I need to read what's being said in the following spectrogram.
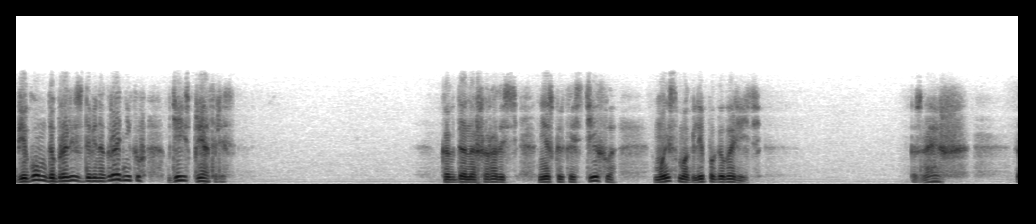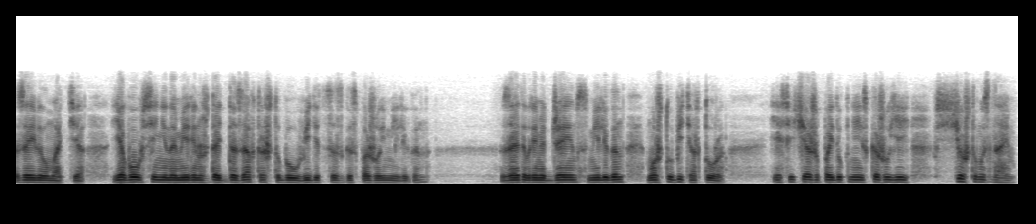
бегом добрались до виноградников, где и спрятались. Когда наша радость несколько стихла, мы смогли поговорить. «Знаешь...» — заявил Маттия, — «я вовсе не намерен ждать до завтра, чтобы увидеться с госпожой Миллиган. За это время Джеймс Миллиган может убить Артура». Я сейчас же пойду к ней и скажу ей все, что мы знаем.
